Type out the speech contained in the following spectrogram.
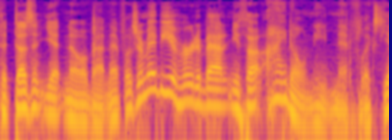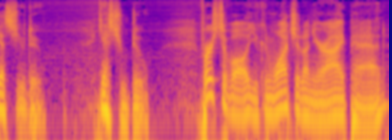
that doesn't yet know about Netflix. Or maybe you heard about it and you thought, I don't need Netflix. Yes, you do. Yes, you do. First of all, you can watch it on your iPad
